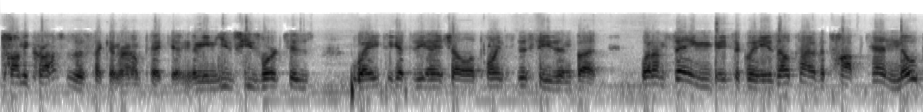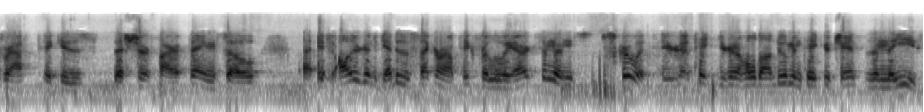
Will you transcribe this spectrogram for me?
Tommy Cross was a second round pick, and I mean he's he's worked his way to get to the NHL at points this season. But what I'm saying basically is, outside of the top ten, no draft pick is the surefire thing. So uh, if all you're going to get is a second round pick for Loui Eriksson, then screw it. You're going to take you're going to hold on to him and take your chances in the East.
